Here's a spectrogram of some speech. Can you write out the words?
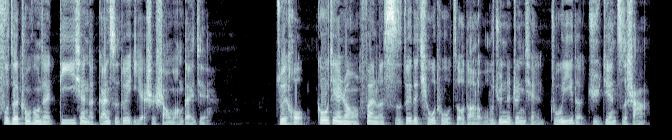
负责冲锋在第一线的敢死队也是伤亡殆尽。最后，勾践让犯了死罪的囚徒走到了吴军的阵前，逐一的举剑自杀。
